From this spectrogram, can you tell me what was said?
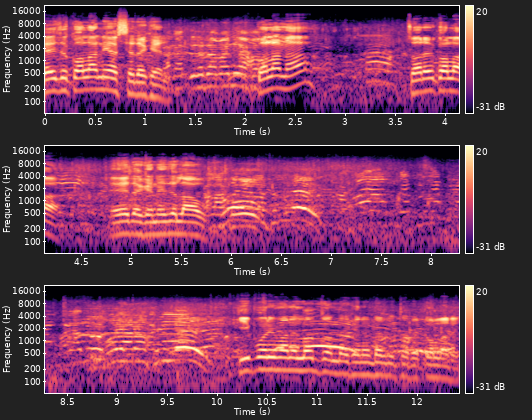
এই যে কলা নিয়ে আসছে, দেখেন। কলা না? চরের কলা। এই দেখেন, এই যে লাউ। কি পরিমাণে লোকজন দেখেন এটার ভিতরে, ট্রলারে?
